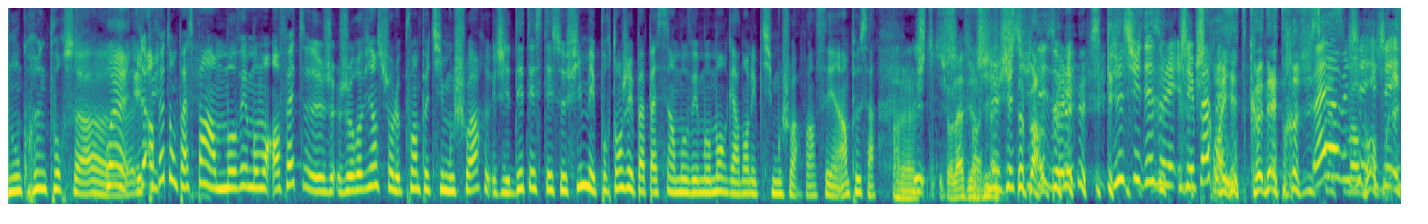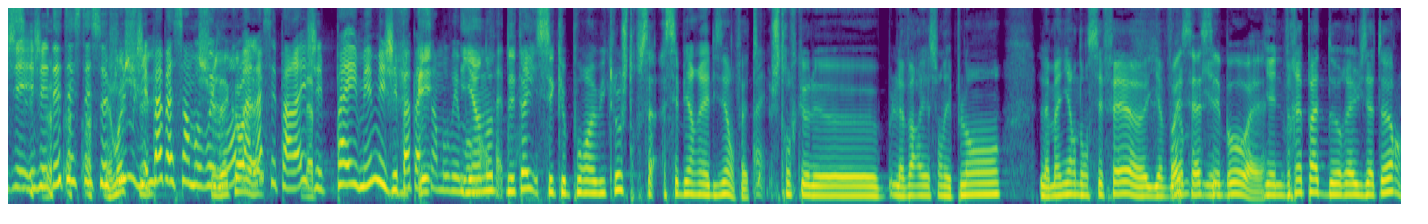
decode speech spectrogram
Donc rien que pour ça. euh, et en puis- fait, on passe pas un mauvais moment. En fait, je, je reviens sur le point petit mouchoir. J'ai détesté ce film, mais pourtant j'ai pas passé un mauvais moment en regardant les petits mouchoirs. Enfin, c'est un peu ça. Oh là Euh, je sur la fin. Je, je suis désolée. Je suis désolée. J'ai Je pas croyais passé. te connaître jusqu'à Ouais, ce j'ai- détesté ce moi, film. je J'ai pas passé un je mauvais moment. Bah, là, c'est pareil. la- J'ai pas aimé, mais j'ai pas passé Et un mauvais Il moment. y a un en autre fait. détail, c'est que pour un huis clos, je trouve ça assez bien réalisé en fait. Ouais. Je trouve que le, la variation des plans, la manière dont c'est fait, euh, il y a Ouais, vraiment, c'est il assez une- beau, ouais. Il y a une vraie patte de réalisateur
